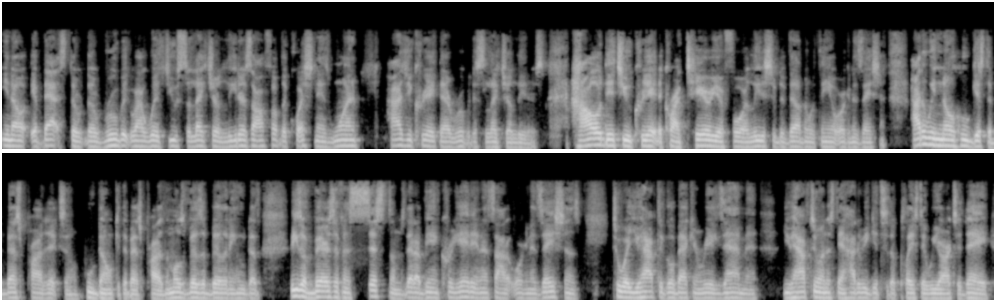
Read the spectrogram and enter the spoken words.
you know, if that's the, the rubric by which you select your leaders off of, the question is one, how did you create that rubric to select your leaders? How did you create the criteria for leadership development within your organization? How do we know who gets the best projects and who don't get the best projects, the most visibility and who does? These are various different systems that are being created inside of organizations to where you have to go back and re-examine. You have to understand how do we get to the place that we are today?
